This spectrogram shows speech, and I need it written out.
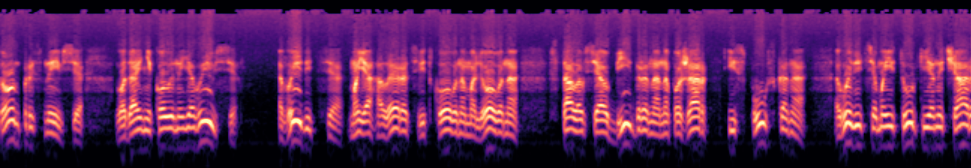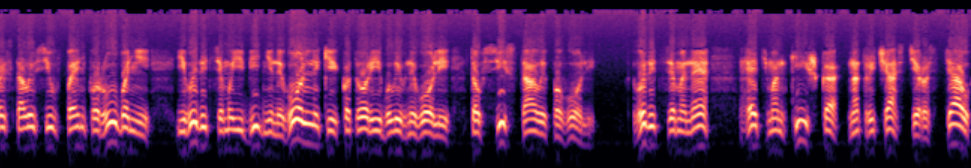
сон приснився, водай ніколи не явився. Видиться, моя галера цвіткова намальована, стала вся обідрана, на пожар і спускана. Видиться, мої турки яничари стали всі в пень порубані, і видиться, мої бідні невольники, котрі були в неволі, то всі стали поволі. Видиться, мене гетьман кішка на три часті розтяв,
